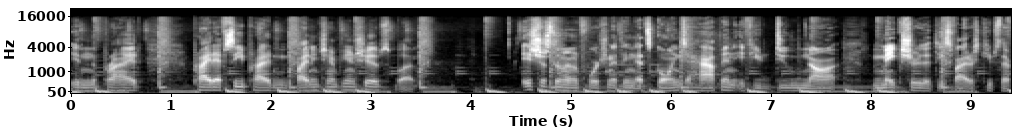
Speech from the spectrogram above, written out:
in the Pride, Pride FC, Pride Fighting Championships, but it's just an unfortunate thing that's going to happen if you do not make sure that these fighters keeps their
